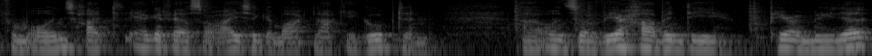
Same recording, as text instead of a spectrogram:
von uns hat irgendwelche Reise gemacht nach Ägypten. Und so wir haben die Pyramide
